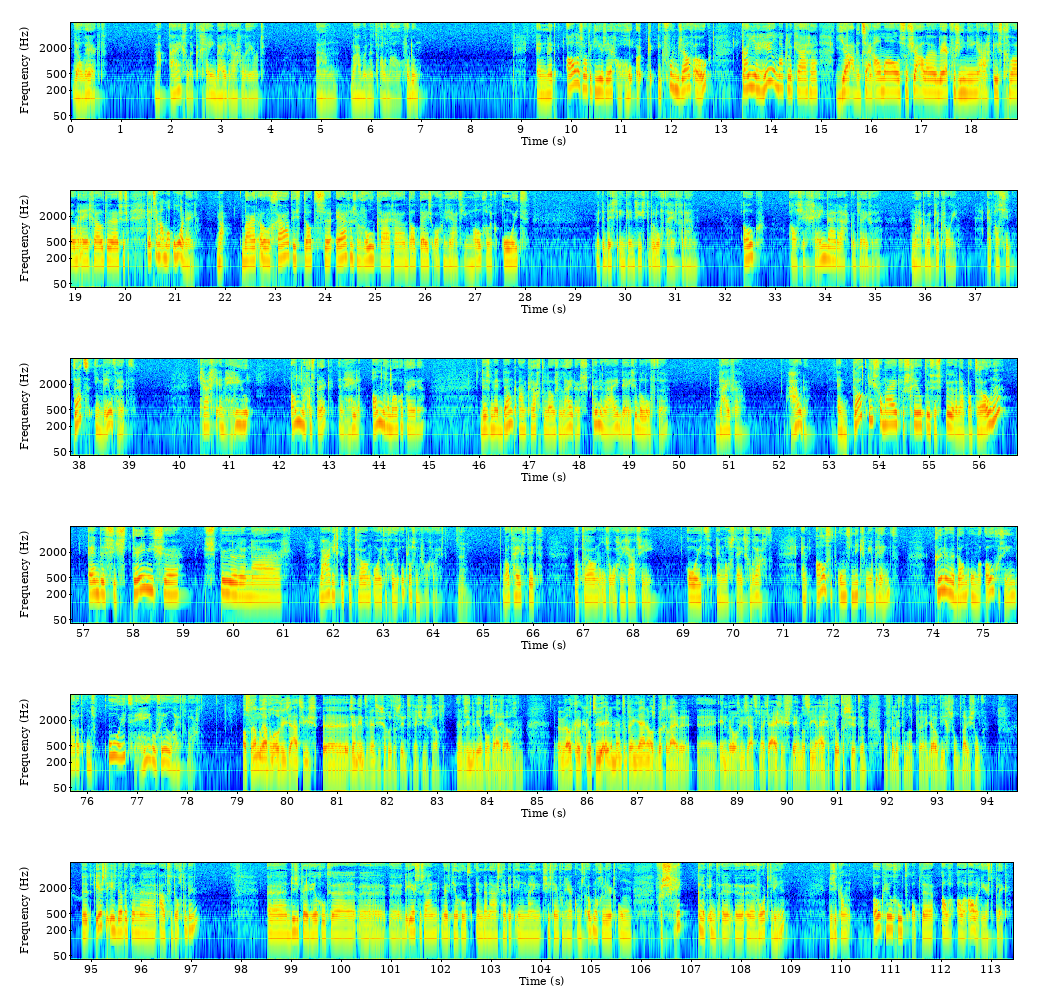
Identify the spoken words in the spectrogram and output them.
wel werkt, maar eigenlijk geen bijdrage levert aan waar we het allemaal voor doen. En met alles wat ik hier zeg, ik voel mezelf ook, kan je heel makkelijk krijgen. Ja, dat zijn allemaal sociale werkvoorzieningen. Eigenlijk is het gewoon een grote. Dat zijn allemaal oordelen. Maar Waar het over gaat is dat ze ergens een gevoel krijgen dat deze organisatie mogelijk ooit met de beste intenties de belofte heeft gedaan. Ook als je geen bijdrage kunt leveren, maken we plek voor je. En als je dat in beeld hebt, krijg je een heel ander gesprek en hele andere mogelijkheden. Dus met dank aan krachteloze leiders kunnen wij deze belofte blijven houden. En dat is voor mij het verschil tussen speuren naar patronen en de systemische speuren naar waar is dit patroon ooit een goede oplossing voor geweest? Ja. Wat heeft dit patroon onze organisatie ooit en nog steeds gebracht? En als het ons niks meer brengt, kunnen we dan onder ogen zien dat het ons ooit heel veel heeft gebracht. Als veranderaar van organisaties uh, zijn de interventies zo goed als de interventionist zelf. En we zien de wereld onze eigen ogen. Welke cultuurelementen breng jij nou als begeleider uh, in bij organisaties vanuit je eigen systeem, omdat ze in je eigen filters zitten? Of wellicht omdat uh, jouw wieg stond waar die stond? Het eerste is dat ik een oudste dochter ben. Uh, dus ik weet heel goed, uh, de eerste zijn weet ik heel goed. En daarnaast heb ik in mijn systeem van herkomst ook nog geleerd om verschrikkelijk in te, voor te dringen. Dus ik kan ook heel goed op de aller, aller, allereerste plek.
